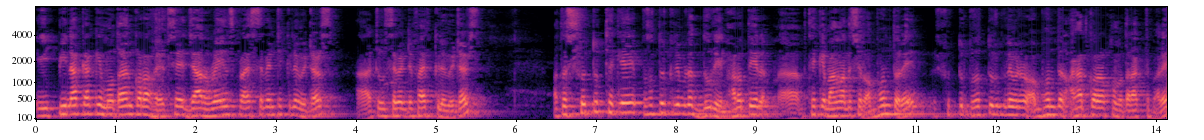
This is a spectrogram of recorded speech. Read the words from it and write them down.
এই পিনাকাকে মোতায়েন করা হয়েছে, যার রেঞ্জ প্রায় seventy kilometres to seventy five kilometres অর্থাৎ সত্তর থেকে পঁচাত্তর কিলোমিটার দূরে ভারতের থেকে বাংলাদেশের অভ্যন্তরে সত্তর পঁচাত্তর কিলোমিটার অভ্যন্তরে আঘাত করার ক্ষমতা রাখতে পারে।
